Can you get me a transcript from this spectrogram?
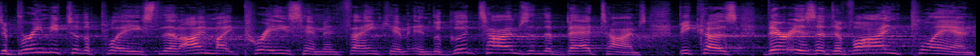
to bring me to the place that I might praise Him and thank Him in the good times and the bad times, because there is a divine plan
